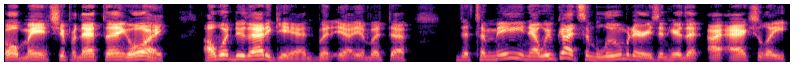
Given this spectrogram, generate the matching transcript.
Oh man, shipping that thing, oi! I wouldn't do that again. But yeah, but uh, the, to me, now we've got some luminaries in here that I actually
